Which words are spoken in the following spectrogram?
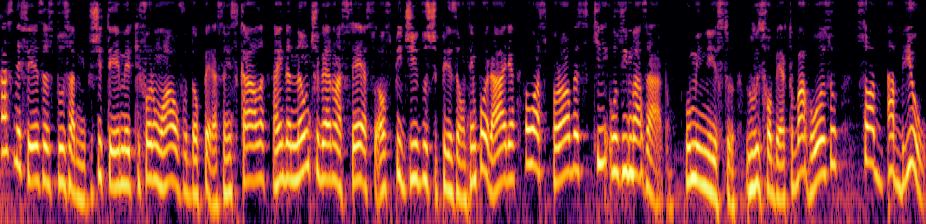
As defesas dos amigos de Temer, que foram alvo da Operação Escala, ainda não tiveram acesso aos pedidos de prisão temporária ou às provas que os embasaram. O ministro Luiz Roberto Barroso só abriu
